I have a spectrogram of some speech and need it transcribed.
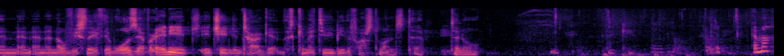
and, and, and obviously if there was ever any a change in target, this committee would be the first ones to, to know. Thank you. Emma?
